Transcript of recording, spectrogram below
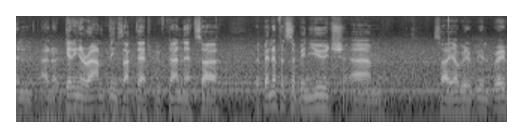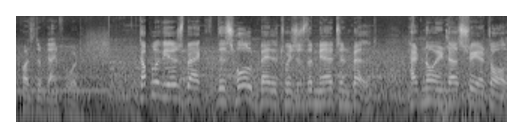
and, and, getting around things like that. We've done that. So the benefits have been huge. Um, so yeah, we're, we're, very positive going forward. A couple of years back, this whole belt, which is the Meyerton belt, had no industry at all.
